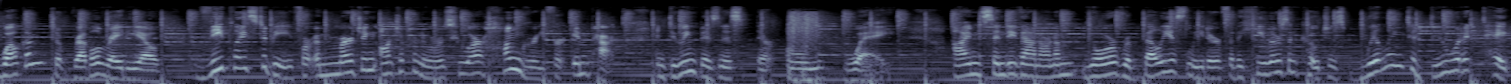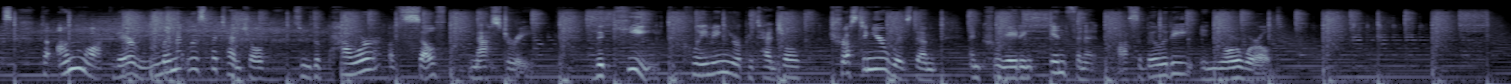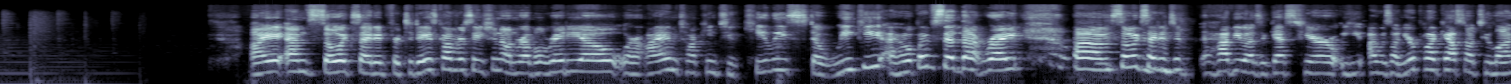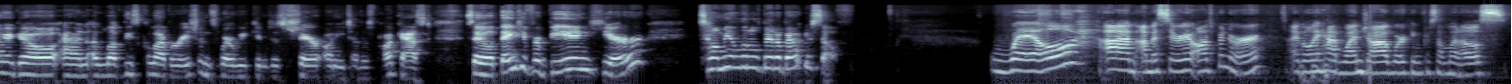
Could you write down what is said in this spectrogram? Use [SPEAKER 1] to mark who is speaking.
[SPEAKER 1] Welcome to Rebel Radio, the place to be for emerging entrepreneurs who are hungry for impact and doing business their own way. I'm Cindy Van Arnhem, your rebellious leader for the healers and coaches willing to do what it takes to unlock their limitless potential through the power of self mastery. The key to claiming your potential, trusting your wisdom, and creating infinite possibility in your world. I am so excited for today's conversation on Rebel Radio, where I am talking to Keely Stawicki. I hope I've said that right. I'm so excited to have you as a guest here. I was on your podcast not too long ago, and I love these collaborations where we can just share on each other's podcast. So thank you for being here. Tell me a little bit about yourself.
[SPEAKER 2] Well, um, I'm a serial entrepreneur. I've only mm-hmm. had one job working for someone else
